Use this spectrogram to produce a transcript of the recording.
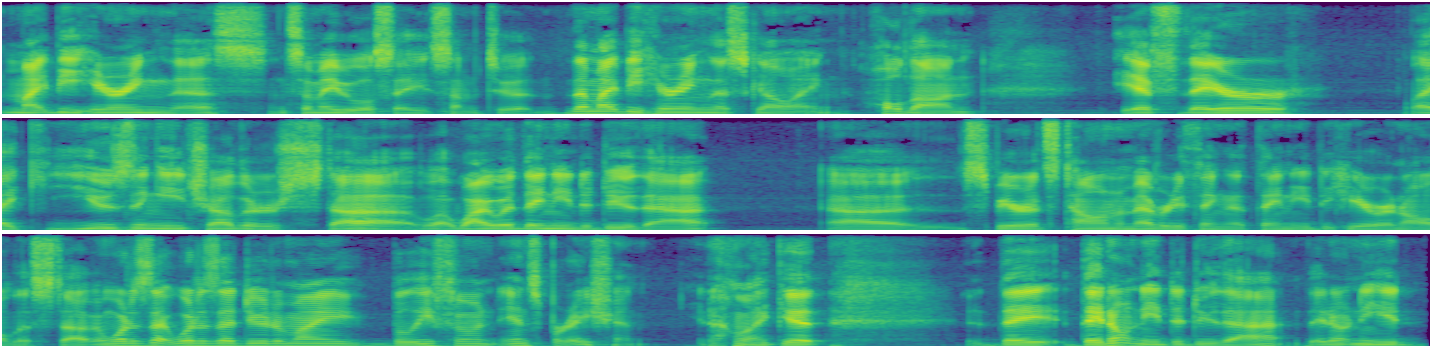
might be hearing this, and so maybe we'll say something to it. That might be hearing this going, hold on, if they're like using each other's stuff, why would they need to do that? Uh, spirits telling them everything that they need to hear and all this stuff. And what does that what does that do to my belief in inspiration? You know, like it they they don't need to do that. They don't need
